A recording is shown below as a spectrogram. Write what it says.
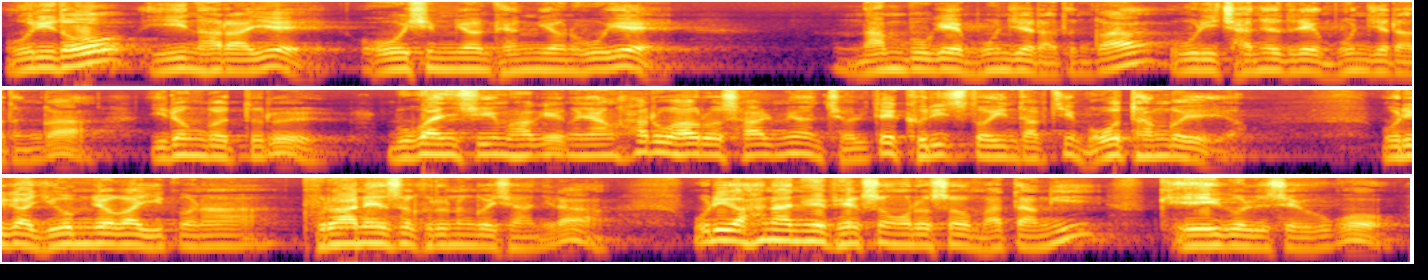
우리도 이 나라에 50년, 100년 후에 남북의 문제라든가 우리 자녀들의 문제라든가 이런 것들을 무관심하게 그냥 하루하루 살면 절대 그리스도인답지 못한 거예요. 우리가 염려가 있거나 불안해서 그러는 것이 아니라 우리가 하나님의 백성으로서 마땅히 계획을 세우고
